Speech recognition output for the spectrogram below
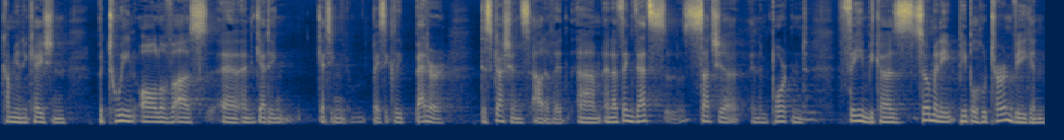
communication between all of us and, and getting getting basically better discussions out of it. Um, and I think that's such a, an important mm. theme because so many people who turn vegan,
